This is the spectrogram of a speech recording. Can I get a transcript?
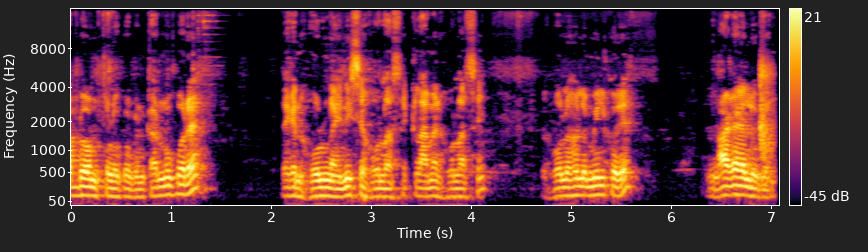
আপ ডাউন ফলো করবেন। কারণ উপরে দেখেন হোল নাই, নিচে হোল আছে, ক্লামের হোল আছে। হোলে হলে মিল করে লাগাই নেবেন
